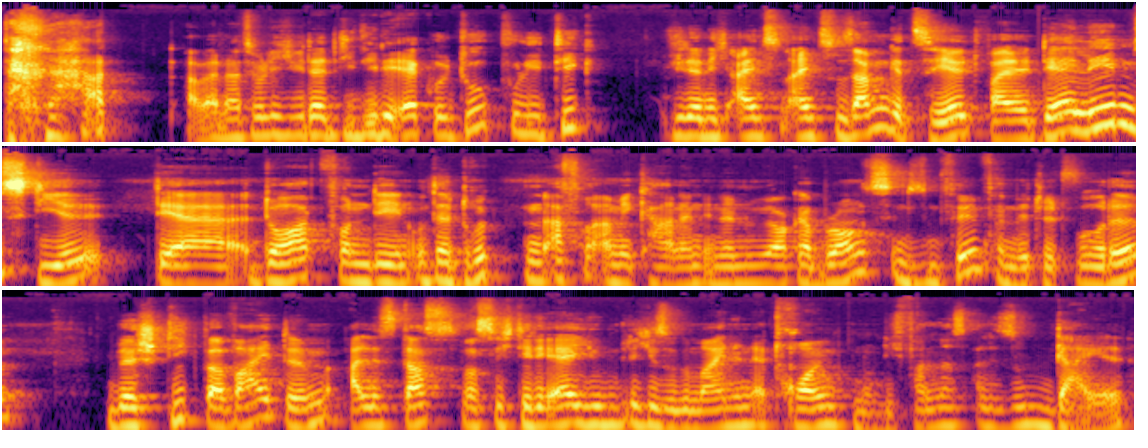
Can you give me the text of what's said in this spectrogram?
Da hat aber natürlich wieder die DDR-Kulturpolitik wieder nicht eins und eins zusammengezählt, weil der Lebensstil, der dort von den unterdrückten Afroamerikanern in der New Yorker Bronx in diesem Film vermittelt wurde, überstieg bei weitem alles das, was sich DDR-Jugendliche so gemeinhin erträumten. Und die fanden das alle so geil.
